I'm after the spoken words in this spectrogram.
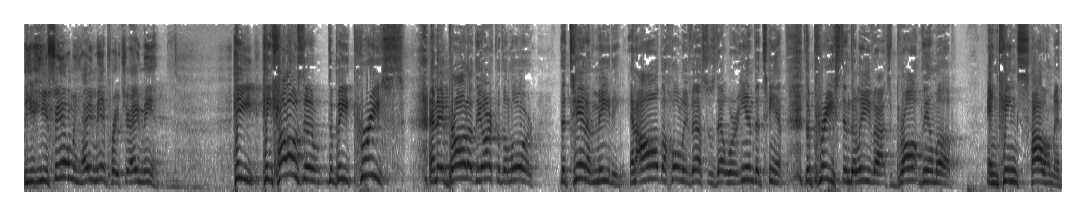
You, you, feel me? Amen, preacher. Amen. He, he calls them to be priests, and they brought up the ark of the Lord the tent of meeting and all the holy vessels that were in the tent. The priests and the Levites brought them up and King Solomon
